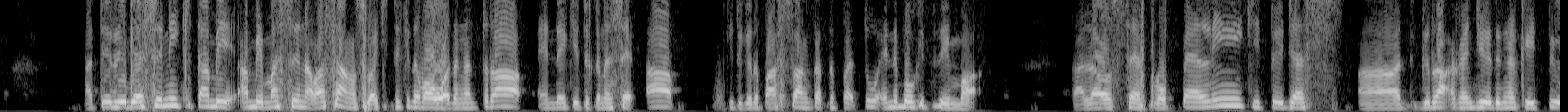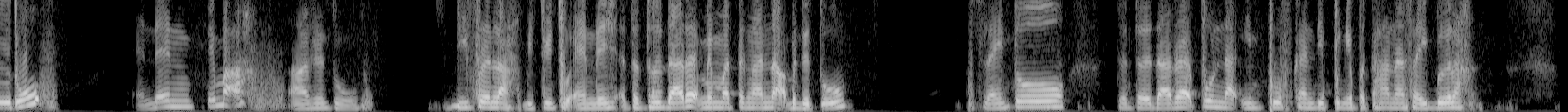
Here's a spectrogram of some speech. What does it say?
Artillery biasa ni kita ambil ambil masa nak pasang sebab kita kena bawa dengan truck and then kita kena set up, kita kena pasang kat tempat tu and then baru kita tembak. Kalau self propel ni kita just uh, gerakkan je dengan kereta tu and then tembak lah. Ah macam tu. Different lah between two and Malaysia. Tentera darat memang tengah nak benda tu. Selain tu tentera darat pun nak improvekan dia punya pertahanan cyber lah.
